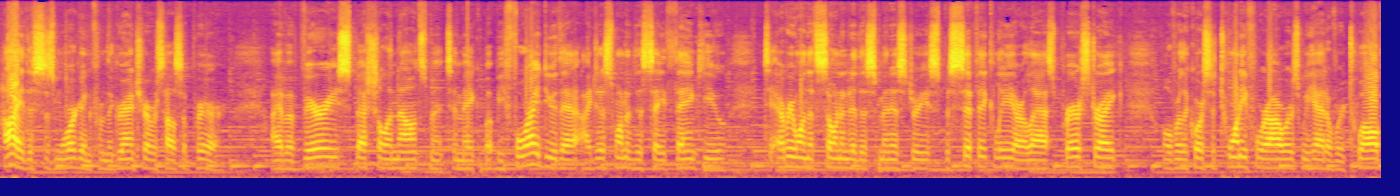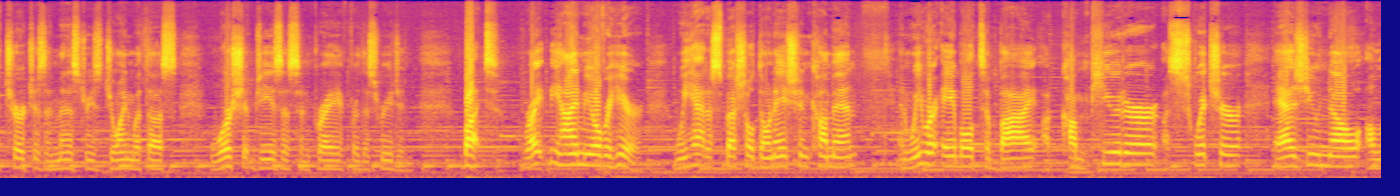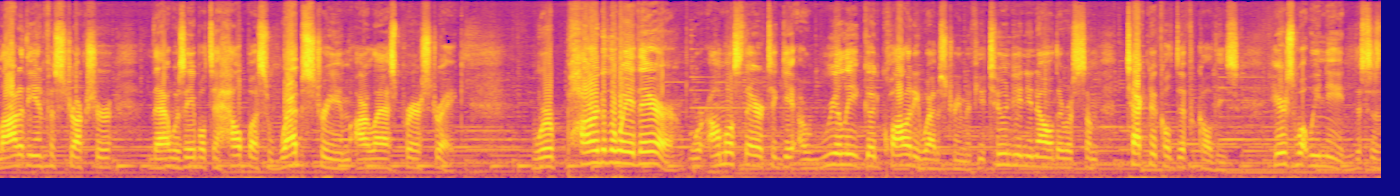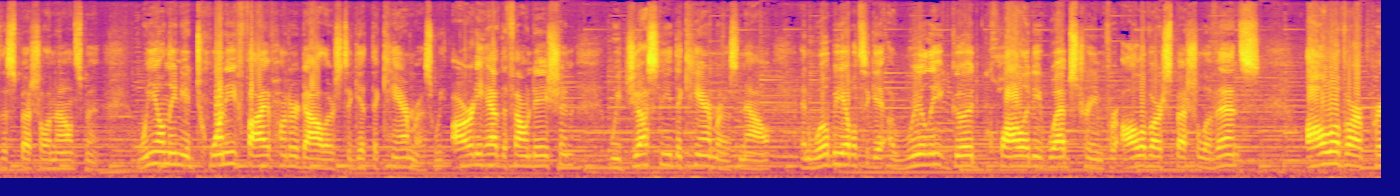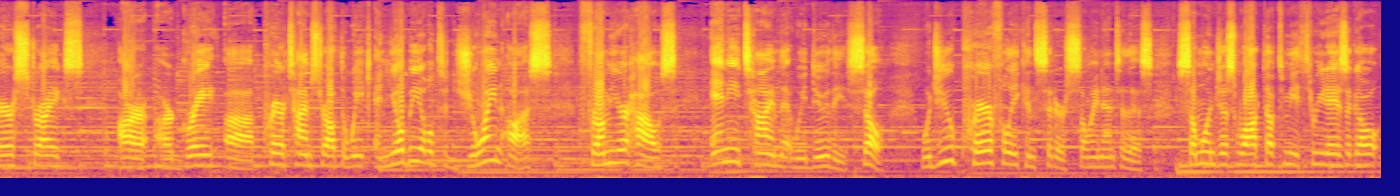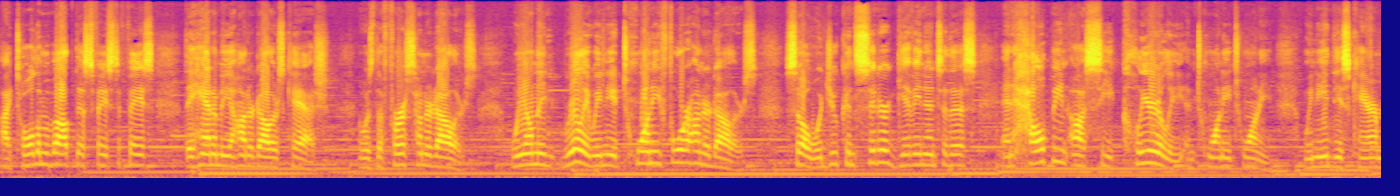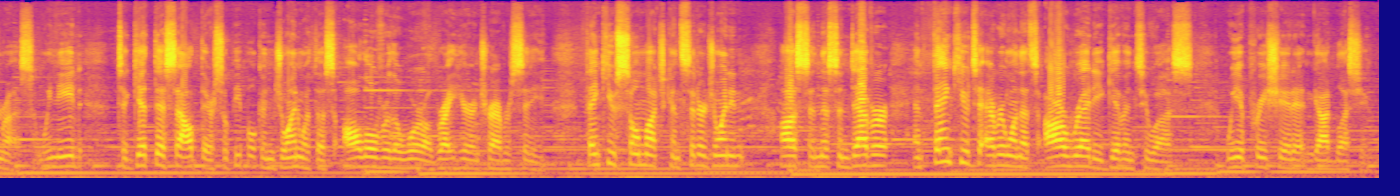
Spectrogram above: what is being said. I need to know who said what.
Speaker 1: Hi, this is Morgan from the Grand Traverse House of Prayer. I have a very special announcement to make, but before I do that, I just wanted to say thank you to everyone that's sown into this ministry, specifically our last prayer strike. Over the course of 24 hours, we had over 12 churches and ministries join with us, worship Jesus, and pray for this region. But right behind me over here, we had a special donation come in and we were able to buy a computer, a switcher, as you know, a lot of the infrastructure that was able to help us web stream our last prayer strike. We're part of the way there. We're almost there to get a really good quality web stream. If you tuned in, you know there were some technical difficulties. Here's what we need. This is the special announcement. We only need $2,500 to get the cameras. We already have the foundation. We just need the cameras now, and we'll be able to get a really good quality web stream for all of our special events, all of our prayer strikes, our, our great uh, prayer times throughout the week, and you'll be able to join us from your house any time that we do these. So, would you prayerfully consider sowing into this? Someone just walked up to me three days ago. I told them about this face to face. They handed me $100 cash. It was the first $100. We only, really, we need $2,400. So, would you consider giving into this and helping us see clearly in 2020? We need these cameras. We need to get this out there so people can join with us all over the world, right here in Traverse City. Thank you so much. Consider joining us in this endeavor, and thank you to everyone that's already given to us. We appreciate it, and God bless you.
